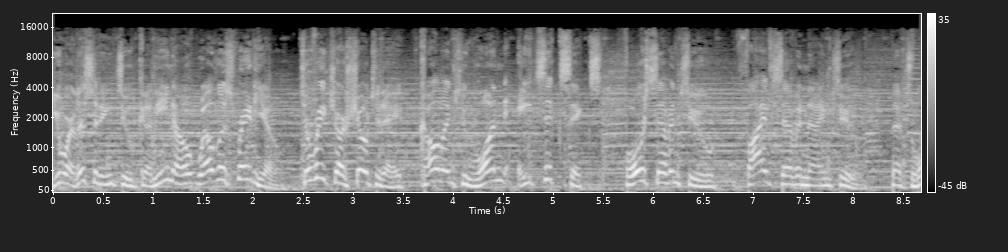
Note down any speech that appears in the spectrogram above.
You are listening to Ganino Wellness Radio. To reach our show today, call into 1 866 472 5792. That's 1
